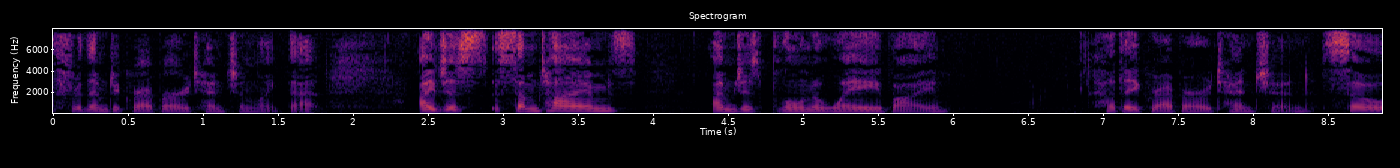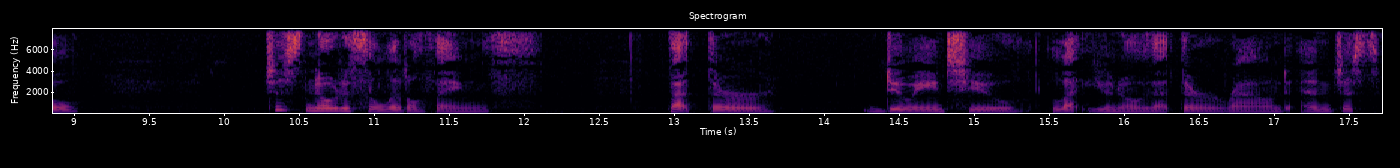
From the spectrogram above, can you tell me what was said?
for them to grab our attention like that. I just sometimes I'm just blown away by how they grab our attention. So just notice the little things that they're doing to let you know that they're around and just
